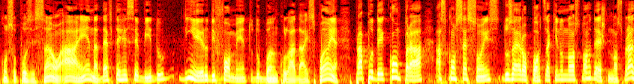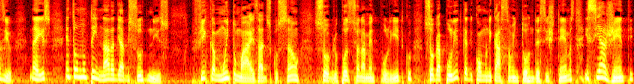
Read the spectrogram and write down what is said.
com suposição, a AENA deve ter recebido dinheiro de fomento do banco lá da Espanha para poder comprar as concessões dos aeroportos aqui no nosso Nordeste, no nosso Brasil. Não é isso? Então não tem nada de absurdo nisso fica muito mais a discussão sobre o posicionamento político, sobre a política de comunicação em torno desses temas e se a gente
